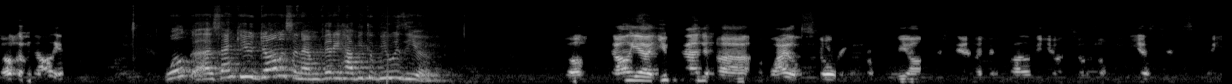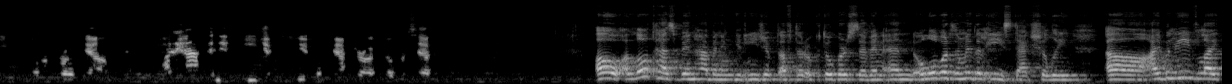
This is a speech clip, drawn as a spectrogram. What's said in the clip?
Welcome, Dalia. Well, uh, thank you, Jonathan. I'm very happy to be with you. Well, Dalia, you've had uh, a wild story from what we all understand. I've been following you on social media since the war broke out. What happened in Egypt to you after October 7th? Oh, a lot has been happening in Egypt after October 7 and all over the Middle East, actually. Uh, I believe like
